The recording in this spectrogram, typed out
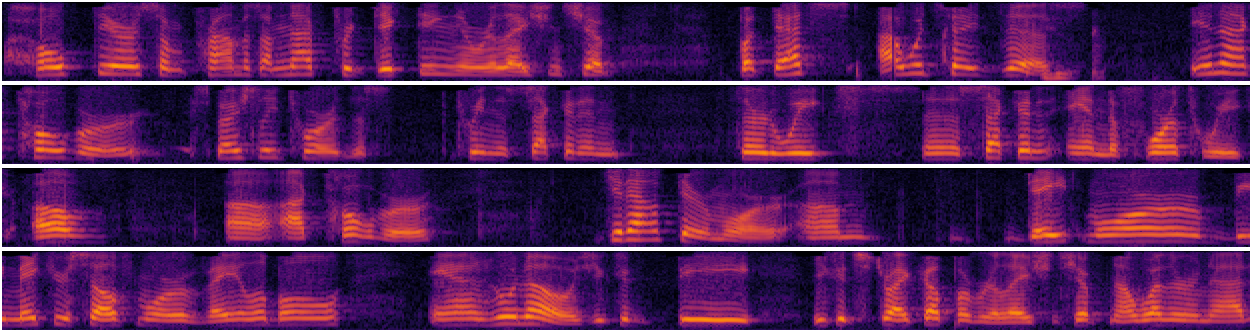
hope there, some promise. I'm not predicting a relationship, but that's I would say this in October, especially toward this between the second and third weeks, the second and the fourth week of uh, October, get out there more. Um, date more, be make yourself more available, and who knows, you could be you could strike up a relationship. Now, whether or not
